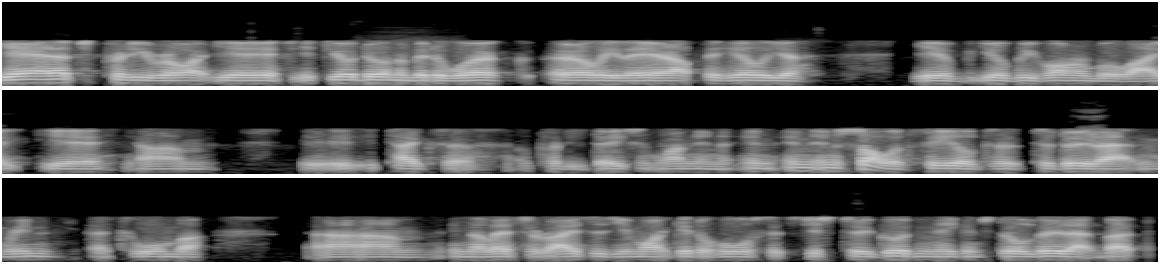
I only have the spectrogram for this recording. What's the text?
Yeah, that's pretty right. Yeah, if, if you're doing a bit of work early there up the hill, you yeah, you'll be vulnerable late. Yeah, um, it, it takes a, a, pretty decent one in, in, in, a solid field to, to do that and win at Toowoomba. Um, in the lesser races, you might get a horse that's just too good and he can still do that. But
